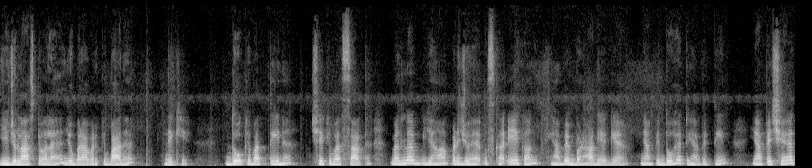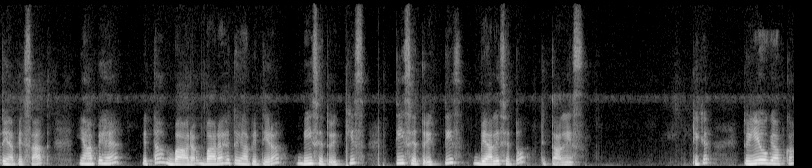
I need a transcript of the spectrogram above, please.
ये जो लास्ट वाला है, जो बराबर के बाद है, देखिए। दो के बाद तीन है, छः के बाद सात है। मतलब यहाँ पर जो है, उसका एक अंक यहाँ पे बढ़ा दिया गया है। यहाँ पे दो है तो यहाँ पे तीन, यहाँ पे छः है तो यहाँ पे सात, यहाँ पे है कितना? बारह। बारह है तो यहाँ पे तेरह बीस है तो इक्कीस, तीस है तो इकतीस, बयालीस है तो तैतालीस। ठीक है? तो ये हो गया आपका।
